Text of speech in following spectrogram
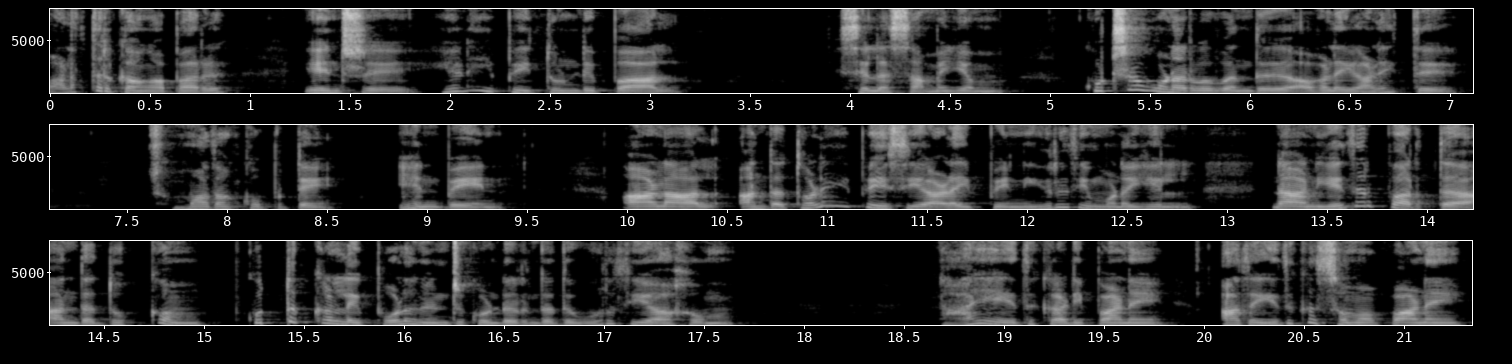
வளர்த்துருக்காங்க பாரு. என்று இணைப்பை துண்டிப்பாள். சில சமயம் குற்ற உணர்வு வந்து அவளை அழைத்து சும்மா தான் கூப்பிட்டேன் என்பேன் ஆனால் அந்த தொலைபேசி அழைப்பின் இறுதி முனையில் நான் எதிர்பார்த்த அந்த துக்கம் குத்துக்கல்லைப் போல நின்று கொண்டிருந்தது உறுதியாகும். நாயை எதுக்கு அடிப்பானே? அதை எதுக்கு சுமப்பானே?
